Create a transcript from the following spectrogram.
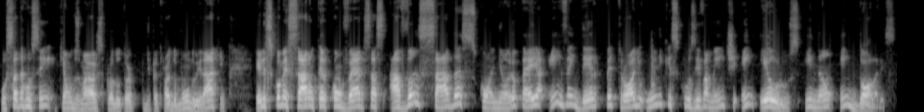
o Saddam Hussein, que é um dos maiores produtores de petróleo do mundo, o Iraque, eles começaram a ter conversas avançadas com a União Europeia em vender petróleo única e exclusivamente em euros e não em dólares.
